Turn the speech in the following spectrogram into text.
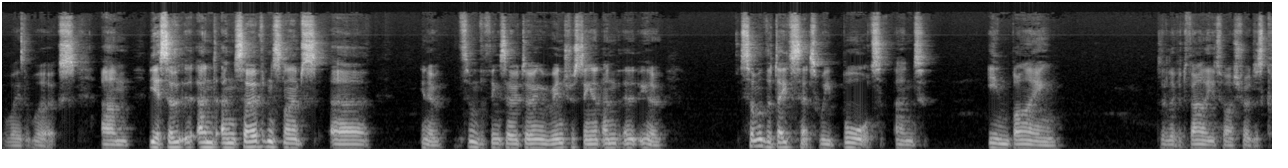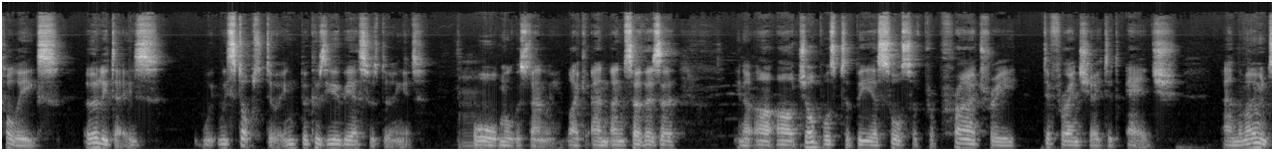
the way that works. Um, yeah. So and and so Evidence Labs, uh, you know, some of the things they were doing were interesting, and, and uh, you know, some of the data sets we bought and in buying delivered value to our Schroders colleagues early days we, we stopped doing because UBS was doing it mm. or Morgan Stanley. Like, and, and so there's a, you know, our, our job was to be a source of proprietary differentiated edge. And the moment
